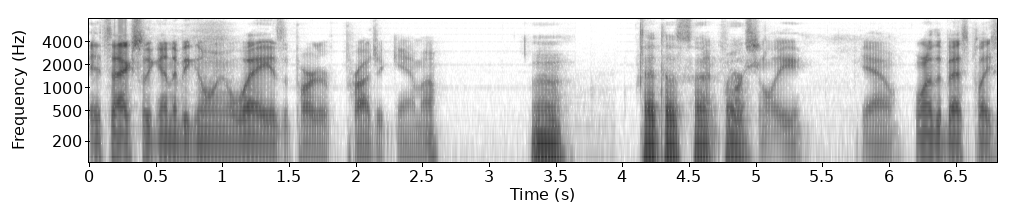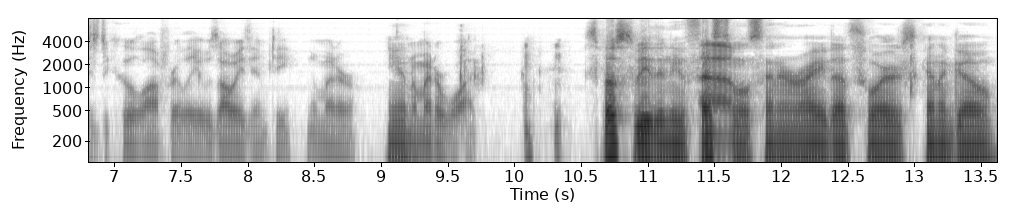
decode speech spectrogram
It's actually going to be going away as a part of Project Gamma. Mm. That does suck. Unfortunately, yeah, one of the best places to cool off. Really, it was always empty, no matter Yeah. no matter what. Supposed to be the new festival Um, center, right? That's where it's gonna go.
